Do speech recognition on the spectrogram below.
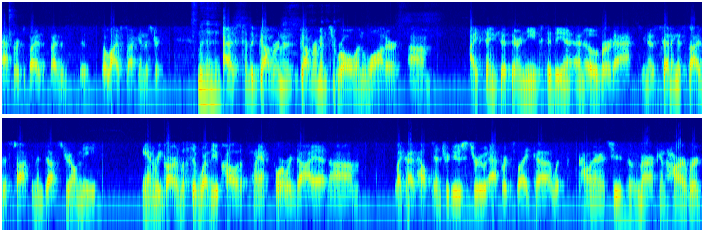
efforts by, by the, the livestock industry. As to the government, government's role in water, um, I think that there needs to be an overt act. You know, setting aside this talk of industrial meat, and regardless of whether you call it a plant-forward diet, um, like I've helped introduce through efforts like uh, with Culinary Institute of America and Harvard,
